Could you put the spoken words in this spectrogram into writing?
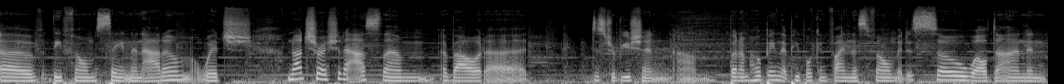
of the film Satan and Adam, which I'm not sure I should have asked them about uh, distribution, um, but I'm hoping that people can find this film. It is so well done, and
